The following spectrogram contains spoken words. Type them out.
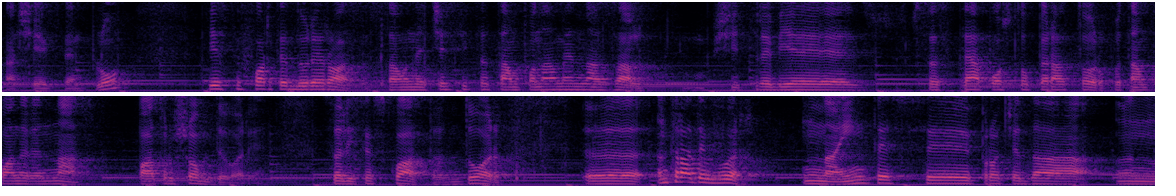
ca și exemplu, este foarte dureroasă sau necesită tamponament nazal și trebuie să stea postoperator cu tampoanele în nas 48 de ore, să li se scoată, dor. Uh, într-adevăr, înainte se proceda în,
